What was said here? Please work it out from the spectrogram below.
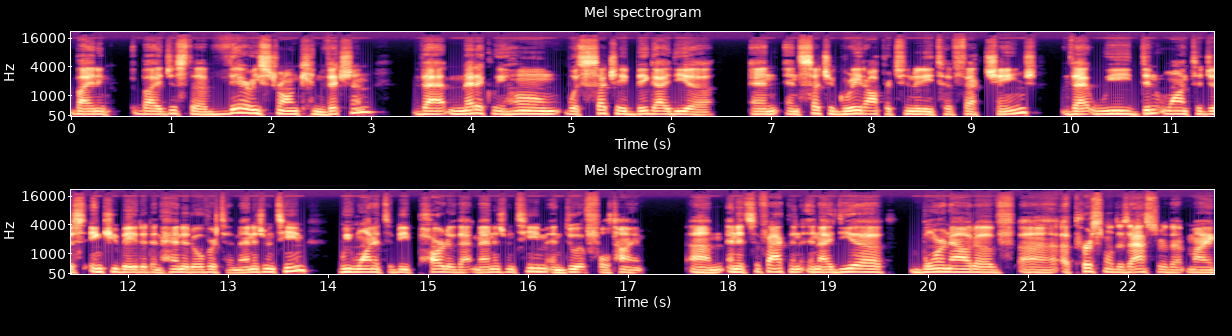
by an by just a very strong conviction that medically home was such a big idea and and such a great opportunity to affect change that we didn't want to just incubate it and hand it over to a management team. We wanted to be part of that management team and do it full time. Um, and it's in fact an, an idea born out of uh, a personal disaster that my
